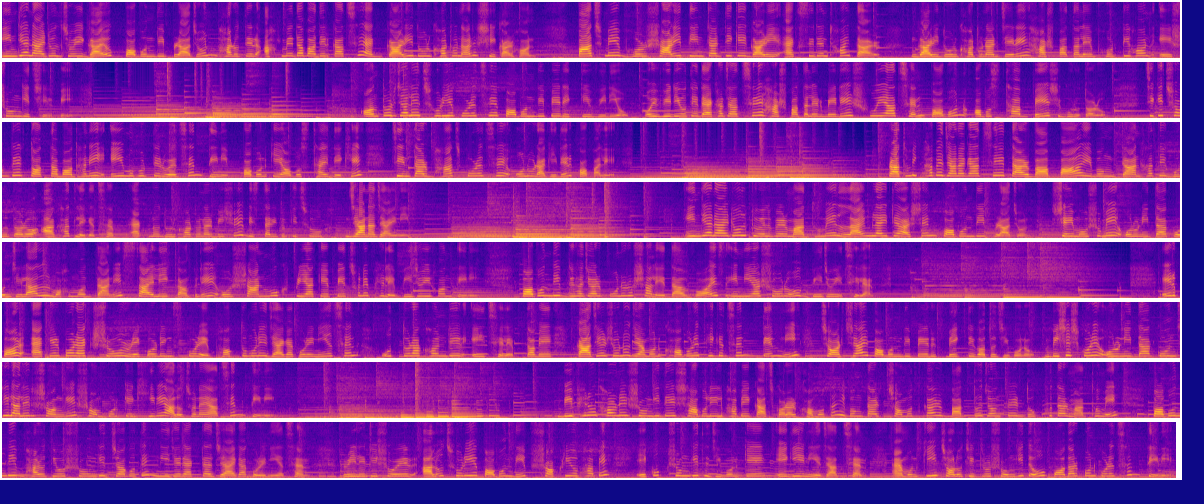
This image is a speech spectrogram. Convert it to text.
Indian idol জয়ী গায়ক পবনদীপ রাজন ভারতের আহমেদাবাদের কাছে এক গাড়ি দুর্ঘটনার শিকার হন। পাঁচ মে ভোর সাড়ে তিনটার দিকে গাড়ি অ্যাক্সিডেন্ট হয় তার। গাড়ি দুর্ঘটনার জেরে হাসপাতালে ভর্তি হন এই সংগীত শিল্পী। অন্তর্জালে ছড়িয়ে পড়েছে পবনদ্বীপের একটি ভিডিও। ওই ভিডিওতে দেখা যাচ্ছে, হাসপাতালের বেডে শুয়ে আছেন পবন। অবস্থা বেশ গুরুতর। চিকিৎসকদের তত্ত্বাবধানে এই মুহূর্তে রয়েছেন তিনি। পবনকে অবস্থায় দেখে চিন্তার ভাঁজ পড়েছে অনুরাগীদের কপালে। প্রাথমিকভাবে জানা গেছে, তার বা পা এবং ডান হাতে গুরুতর আঘাত লেগেছে। এখনও দুর্ঘটনার বিষয়ে বিস্তারিত কিছু জানা যায়নি। ইন্ডিয়ান আইডল টুয়েলভের মাধ্যমে লাইমলাইটে আসেন পবনদীপ রাজন। সেই মৌসুমে অরুণিতা, কঞ্জিলাল, মোহাম্মদ দানিশ, সাইলি কাম্পলে ও শানমুখ প্রিয়াকে পেছনে ফেলে বিজয়ী হন তিনি। পবনদীপ দুই হাজার পনেরো সালে দ্য ভয়েস ইন্ডিয়া শোরও বিজয়ী ছিলেন। এরপর একের পর এক শো রেকর্ডিংস করে ভক্তমনে জায়গা করে নিয়েছেন উত্তরাখণ্ডের এই ছেলে। তবে কাজের জন্য যেমন খবরে থেকেছেন, তেমনি চর্চায় পবনদ্বীপের ব্যক্তিগত জীবনও। বিশেষ করে অরুণিতা কঞ্জিলালের সঙ্গে সম্পর্কে ঘিরে আলোচনায় আছেন তিনি। বিভিন্ন ধরনের সঙ্গীতে সাবলীলভাবে কাজ করার ক্ষমতা এবং তার চমৎকার বাদ্যযন্ত্রের দক্ষতার মাধ্যমে পবনদীপ ভারতীয় সংগীত জগতে নিজের একটা জায়গা করে নিয়েছেন। রিয়েলিটি শোয়ের আলো ছড়িয়ে পবনদীপ সক্রিয়ভাবে একক সংগীত জীবনকে এগিয়ে নিয়ে যাচ্ছেন। এমনকি চলচ্চিত্র সঙ্গীতেও পদার্পণ করেছেন তিনি।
